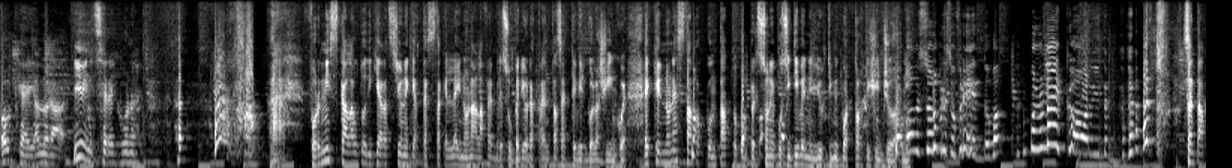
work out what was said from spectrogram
Ok, allora, io inizierei con... Eh, fornisca l'autodichiarazione che attesta che lei non ha la febbre superiore a 37,5 e che non è stato a contatto con persone positive negli ultimi 14 giorni. Ma ho solo preso freddo, ma, ma non è Covid! Senta,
